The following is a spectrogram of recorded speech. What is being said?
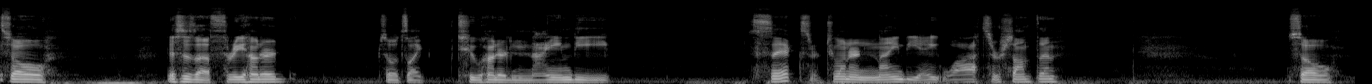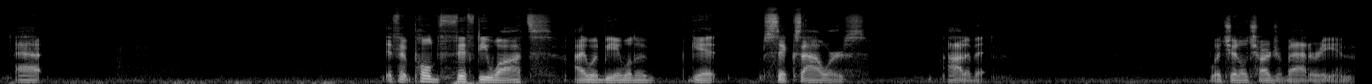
So this is a 300 so it's like 296 or 298 watts or something. So at if it pulled 50 watts, I would be able to get six hours out of it. Which it'll charge a battery in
